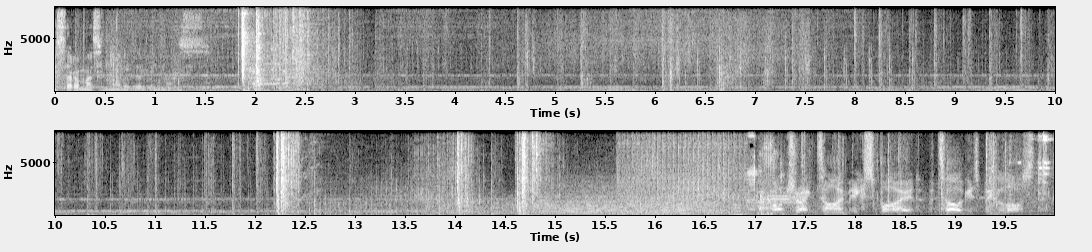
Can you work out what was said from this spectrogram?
Mis armas y no las de alguien más. Contract time expired. The target's been lost.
